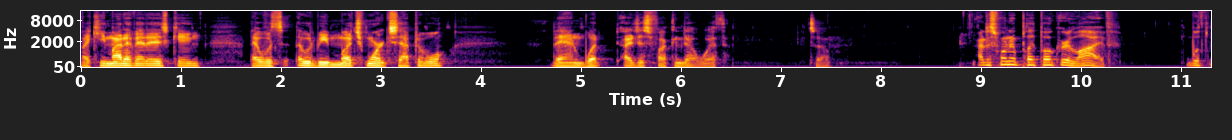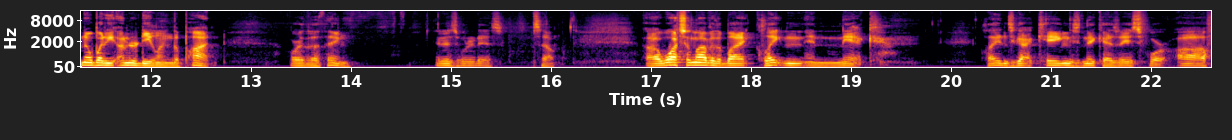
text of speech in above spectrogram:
Like he might have had ace king. That was that would be much more acceptable than what I just fucking dealt with. So I just want to play poker live with nobody underdealing the pot or the thing. It is what it is. So uh, watching live at the bike, Clayton and Nick. Clayton's got kings. Nick has ace four off.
